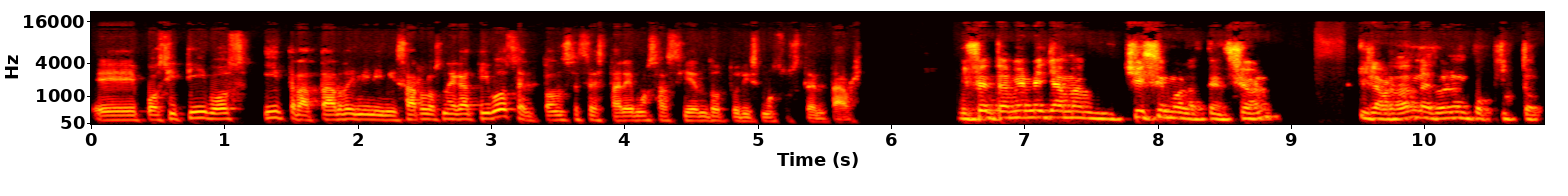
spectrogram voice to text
eh, positivos y tratar de minimizar los negativos, entonces estaremos haciendo turismo sustentable. Vicente, a mí me llama muchísimo la atención y la verdad me duele un poquito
